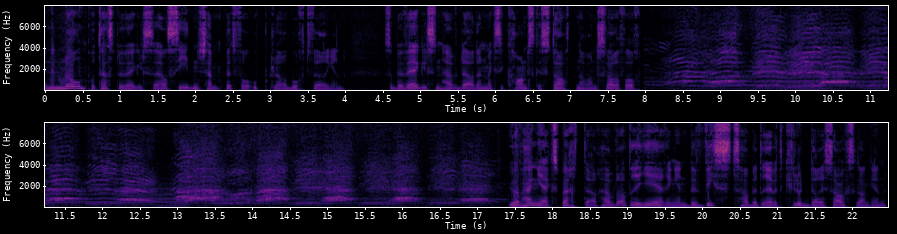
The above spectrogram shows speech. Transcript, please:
En enorm protestbevegelse har siden kjempet for å oppklare bortføringen, så bevegelsen hevder den meksikanske staten har ansvaret for. Uavhengige eksperter hevder at regjeringen bevisst har bedrevet kludder i saksgangen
